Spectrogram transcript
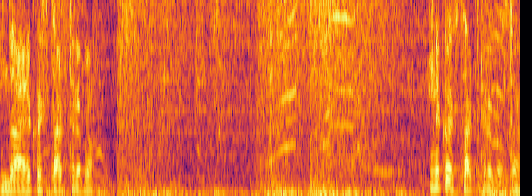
Да, якось так треба. Якось так треба, так.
